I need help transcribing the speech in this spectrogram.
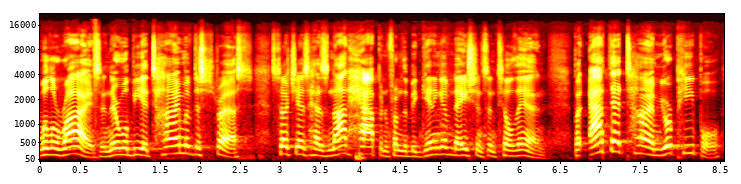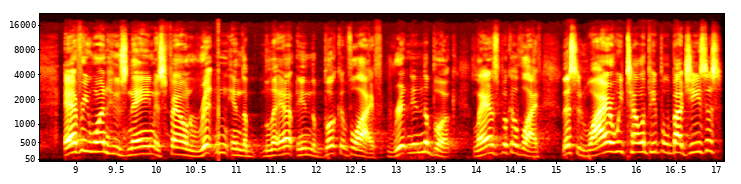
will arise, and there will be a time of distress such as has not happened from the beginning of nations until then. But at that time, your people, Everyone whose name is found written in the, in the book of life, written in the book, Lamb's book of life. Listen, why are we telling people about Jesus?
